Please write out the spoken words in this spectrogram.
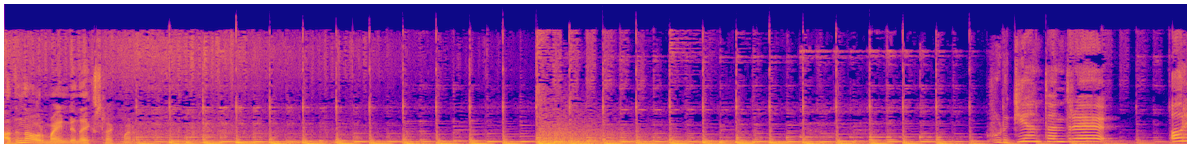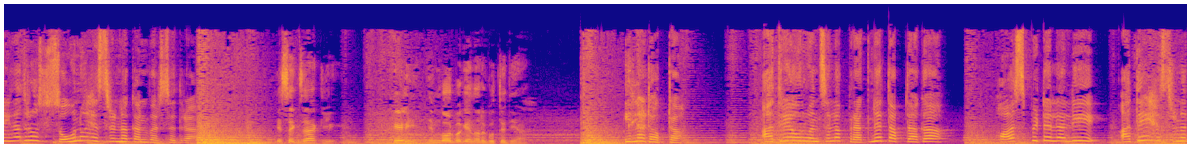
ಅದನ್ನು ಅವ್ರ ಮೈಂಡಿಂದ ಎಕ್ಸ್ಟ್ರಾಕ್ಟ್ ಮಾಡಬೇಕು. ಅಂತಂದ್ರೆ ಅವ್ರೇನಾದ್ರೂ ಸೋನು ಹೆಸರನ್ನ ಕನ್ವರ್ಸಿದ್ರ? ಎಸ್ ಎಕ್ಸಾಕ್ಟ್ಲಿ ಹೇಳಿ ನಿಮ್ಗೆ ಅವ್ರ ಬಗ್ಗೆ ಏನಾದ್ರು ಗೊತ್ತಿದ್ಯಾ? ಇಲ್ಲ ಡಾಕ್ಟರ್. ಆದ್ರೆ ಅವ್ರು ಒಂದ್ಸಲ ಪ್ರಜ್ಞೆ ತಪ್ಪಿದಾಗ ಹಾಸ್ಪಿಟಲ್ ಅಲ್ಲಿ ಅದೇ ಹೆಸರನ್ನ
